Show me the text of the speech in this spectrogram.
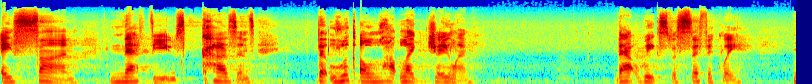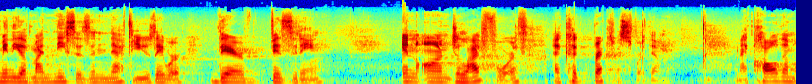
a son, nephews, cousins. that look a lot like Jalen. That week specifically, many of my nieces and nephews, they were there visiting. And on July 4th, I cooked breakfast for them. And I called them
